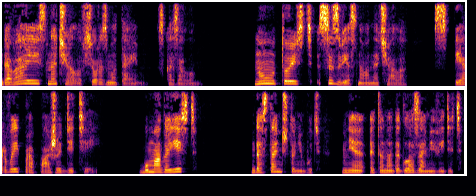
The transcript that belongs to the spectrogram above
«Давай сначала все размотаем», — сказал он. «Ну, то есть с известного начала, с первой пропажи детей. Бумага есть? Достань что-нибудь, мне это надо глазами видеть.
